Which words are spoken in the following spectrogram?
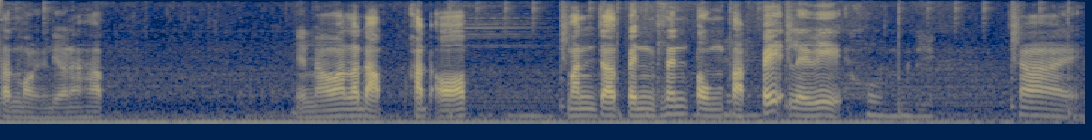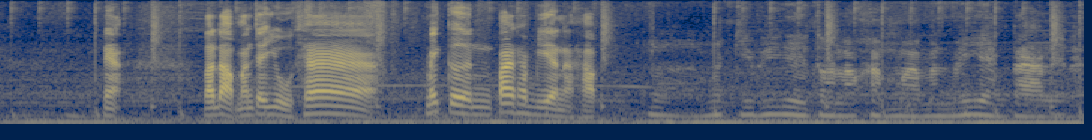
ตัดหมอกอย่างเดียวนะครับ เห็นไหมว่าระดับคัตออฟมันจะเป็นเส้นตรงตัดเป๊ะเลยพี่คมดีใช่ เนี่ย ระดับมันจะอยู่แค่ไม่เกินป้ายทะเบียนนะครับเออเมื่อกี้พี่เอตอนเราขับมามันไม่แยงตาเลยนะ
